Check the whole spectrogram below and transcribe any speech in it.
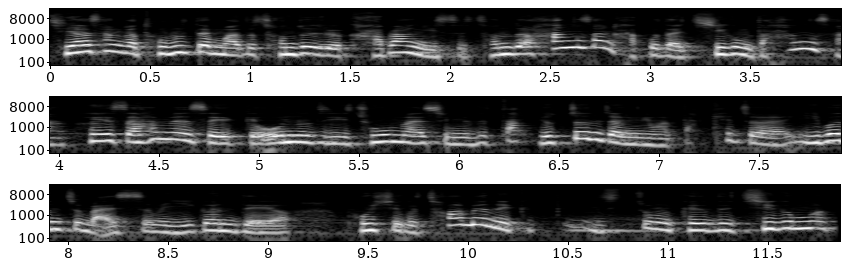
지하상가 돌을 때마다 전도지를 가방이 있어요. 전도를 항상 갖고 다녀요. 지금도 항상. 그래서 하면서 이렇게 오늘도 이 좋은 말씀인데 딱 요점 정리만 딱 해줘요. 이번 주 말씀은 이건데요. 보시고 처음에는 좀 그래도 지금은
